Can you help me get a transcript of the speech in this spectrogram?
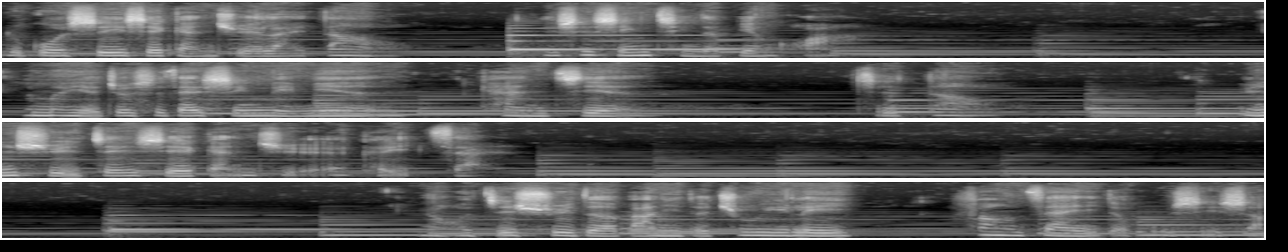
如果是一些感觉来到，一些心情的变化，那么也就是在心里面看见、知道、允许这些感觉可以在。然后继续的把你的注意力放在你的呼吸上，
